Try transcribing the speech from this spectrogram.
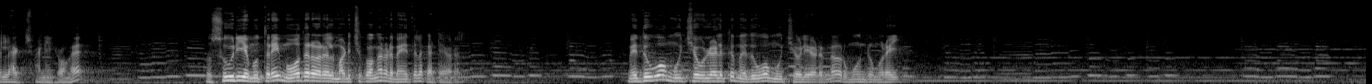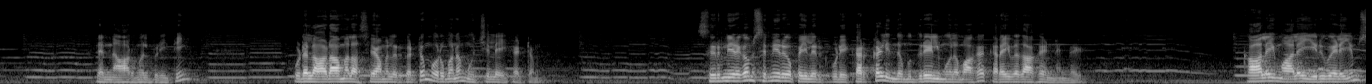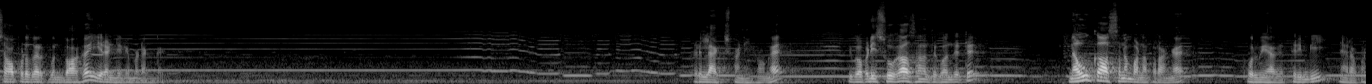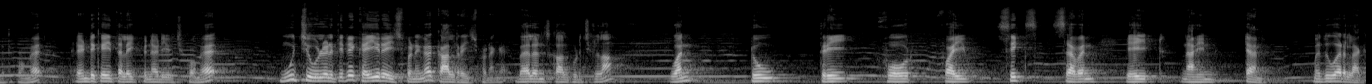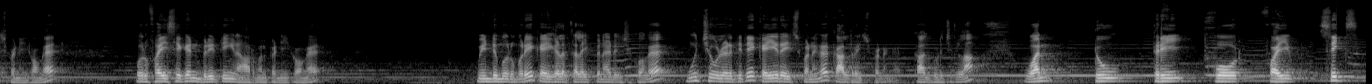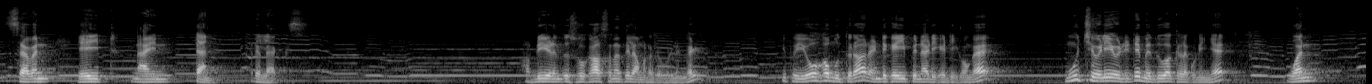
ரிலாக்ஸ் பண்ணிக்கோங்க. இப்போ சூரிய முத்திரை மோதிர விரல் மடிச்சுக்கோங்க ரெண்டு மையத்தில் கட்டை விரல். மெதுவாக மூச்சை உள்ளெழுத்து மெதுவாக மூச்சை வெளியிடுங்க ஒரு மூன்று முறை. தென் நார்மல் பிரீத்திங் உடல் ஆடாமல் அசையாமல் இருக்கட்டும் ஒரு மனம் உச்சிலை கட்டும் சிறுநீரகம் சிறுநீரக பையில் இருக்கக்கூடிய கற்கள் இந்த முதிரையில் மூலமாக கரைவதாக எண்ணுங்கள். காலை மாலை இருவேளையும் சாப்பிடுவதற்கு முன்பாக இரண்டு நிமிடங்கள். ரிலாக்ஸ் பண்ணிக்கோங்க. இப்போ அப்படி சுகாசனத்துக்கு வந்துட்டு நௌகாசனம் பண்ண போகிறாங்க பொறுமையாக திரும்பி நேரப்படுத்திக்கோங்க. ரெண்டு கை தலைக்கு பின்னாடி வச்சுக்கோங்க. மூச்சு உள்ளெடுத்துட்டு கை ரைஸ் பண்ணுங்கள் கால் ரைஸ் பண்ணுங்கள் பேலன்ஸ் கால் பிடிச்சிக்கலாம். One two three four five six seven eight nine ten மெதுவாக ரிலாக்ஸ் பண்ணிக்கோங்க. ஒரு ஃபைவ் செகண்ட் ப்ரீத்திங் நார்மல் பண்ணிக்கோங்க. மீண்டும் ஒரு முறை கைகளை தலைக்கு பின்னாடி வச்சுக்கோங்க. மூச்சு உள்ளெழுத்திட்டே கை ரைஸ் பண்ணுங்கள் கால் ரைஸ் பண்ணுங்கள் கால் பிடிச்சிக்கலாம். One two three four five six seven eight nine ten relax அப்படி எழுந்து சுகாசனத்தில் அமர்ந்து கொள்ளுங்கள். இப்போ யோக முத்ரா ரெண்டு கை பின்னாடி கட்டிக்கோங்க. மூச்சு வெளியே விட்டுட்டு மெதுவாக கிளக்குனிங்க one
